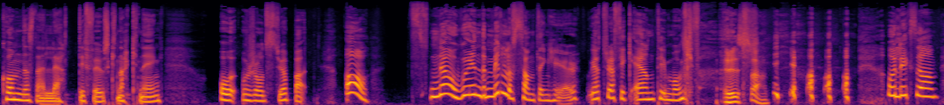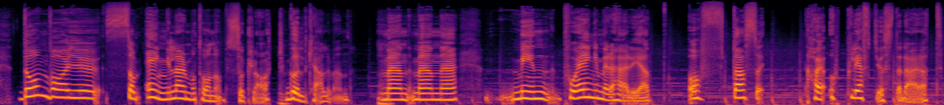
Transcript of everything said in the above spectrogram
kom det en sån här lätt diffus knackning. Och, och Rod Stewart bara, oh, no, we're in the middle of something here. Och jag tror jag fick en timme och en kvart. Är det sant? Och liksom, de var ju som änglar mot honom, såklart. Guldkalven. Men, men eh, min poäng med det här är att ofta så har jag upplevt just det där att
